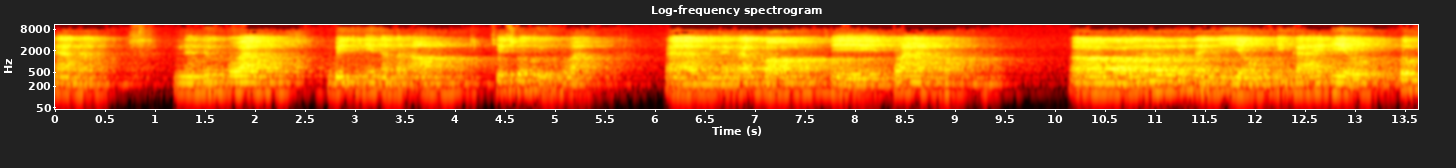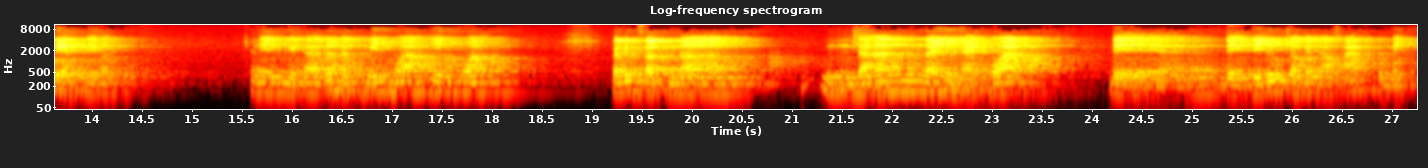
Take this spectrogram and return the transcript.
làm là nước hoa bị như là mật ong chiết xuất từ hoa. À, người ta có thì hoa nó uh, ờ, có rất là nhiều những cái điều tốt đẹp như vậy. Cho nên người ta rất là quý hoa yêu hoa. Và đức phật là đã lấy hình ảnh hoa để để ví dụ cho cái giáo pháp của mình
